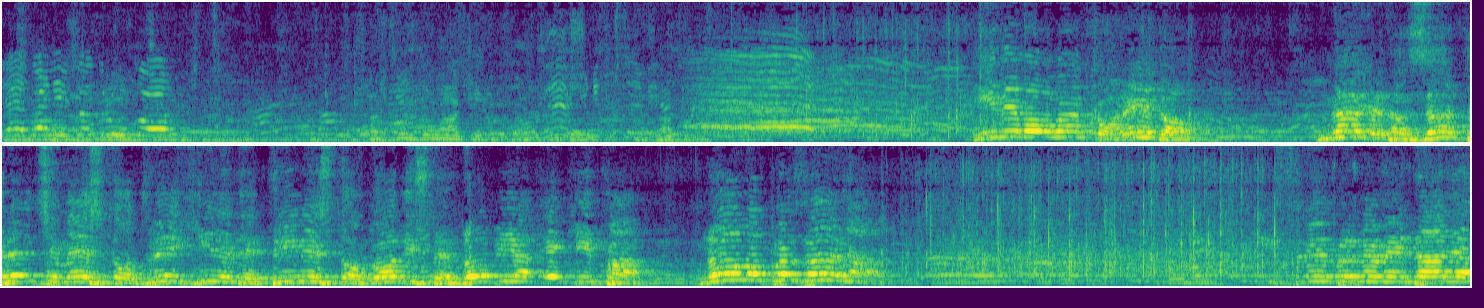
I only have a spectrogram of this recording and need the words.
Jeden i za drugą! Idemo ovako, redom! Nagrada za treće mesto 2013. godište dobija ekipa Novog pazara. I srebrnu medalja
